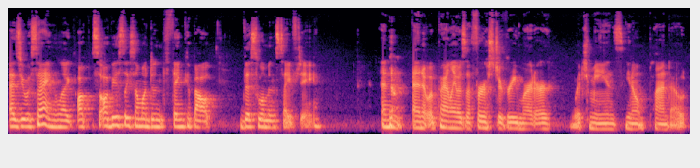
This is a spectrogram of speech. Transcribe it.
as you were saying, like obviously someone didn't think about this woman's safety. And, and it apparently was a first degree murder, which means, you know, planned out.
